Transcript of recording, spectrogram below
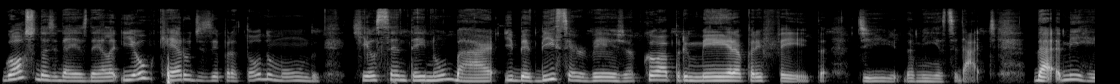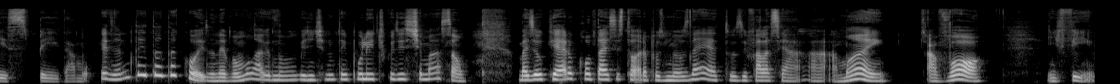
gosto das ideias dela e eu quero dizer para todo mundo que eu sentei num bar e bebi cerveja com a primeira prefeita de, da minha cidade. Da, me respeita, amor. Quer dizer, não tem tanta coisa, né? Vamos lá, não, a gente não tem político de estimação. Mas eu quero contar essa história para os meus netos e falar assim: a, a mãe, a avó, enfim,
